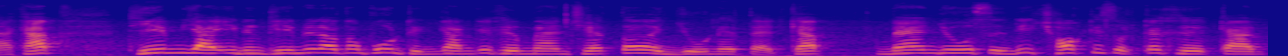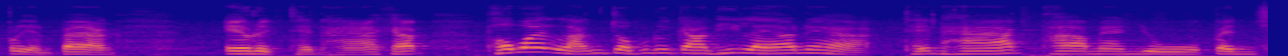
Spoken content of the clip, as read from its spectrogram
นะครับทีมใหญ่อีกหนึ่งทีมที่เราต้องพูดถึงกันก็คือแมนเชสเตอร์ยูไนเต็ดครับแมนยูสิ่งที่ช็อกที่สุดก็คือการเปลี่ยนแปลงเอริกเทนฮาครับ เพราะว่าหลังจบฤดูกาลที่แล้วเนี่ย เทนฮากพาแมนยูเป็นแช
